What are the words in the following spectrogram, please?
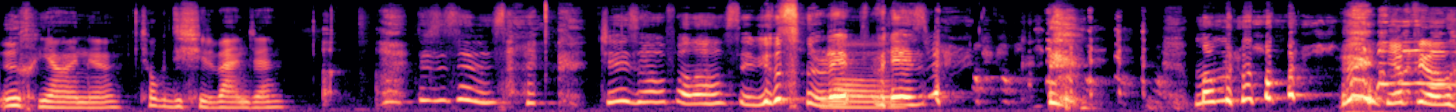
Ih yani. Çok dişil bence. Düşünsene sen ceza falan seviyorsun. Rap Wow. ve ezber. mamur mamur. Yapıyor mu?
